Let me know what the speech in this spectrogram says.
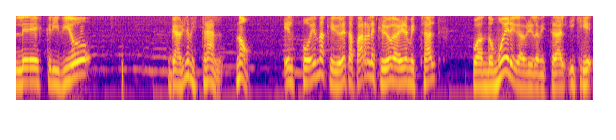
le escribió Gabriela Mistral. No, el poema que Violeta Parra le escribió Gabriela Mistral cuando muere Gabriela Mistral y que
